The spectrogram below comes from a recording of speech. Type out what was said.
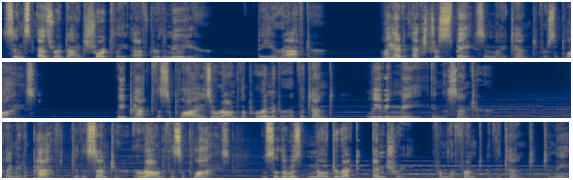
Since Ezra died shortly after the new year, the year after, I had extra space in my tent for supplies. We packed the supplies around the perimeter of the tent, leaving me in the center. I made a path to the center around the supplies, so there was no direct entry from the front of the tent to me.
